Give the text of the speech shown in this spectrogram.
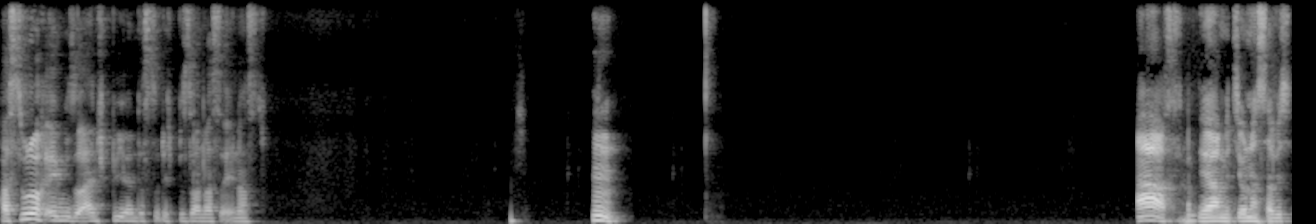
Hast du noch irgendwie so ein Spiel, an das du dich besonders erinnerst? Hm. Ach, ja, mit Jonas habe ich.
